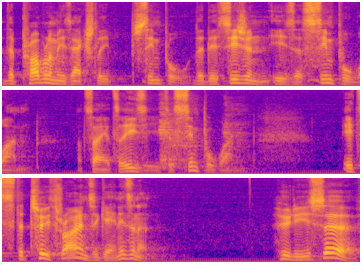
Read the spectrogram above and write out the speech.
the problem is actually simple. The decision is a simple one. I'm not saying it's easy, it's a simple one. It's the two thrones again, isn't it? Who do you serve?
